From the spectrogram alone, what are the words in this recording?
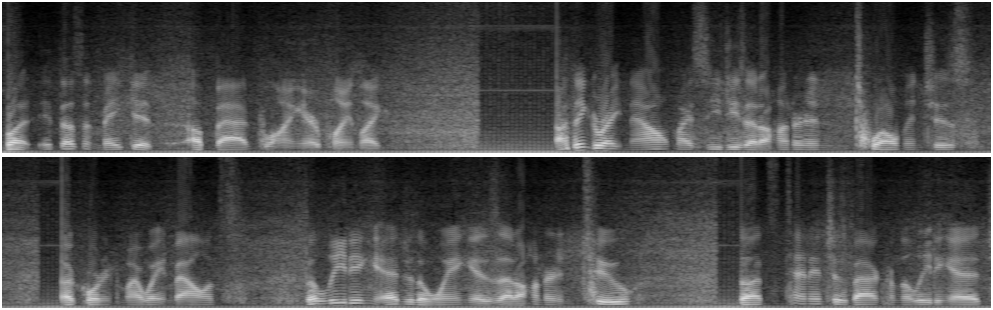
but it doesn't make it a bad flying airplane. Like, I think right now my CG's at 112 inches, according to my weight and balance. The leading edge of the wing is at 102, so that's 10 inches back from the leading edge,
